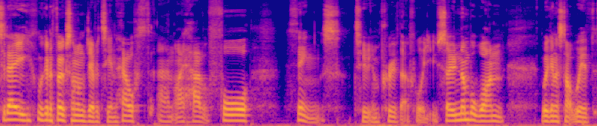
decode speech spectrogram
today we're going to focus on longevity and health, and I have four things to improve that for you. So, number one, we're going to start with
